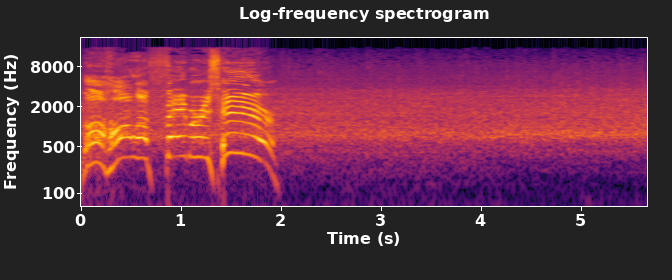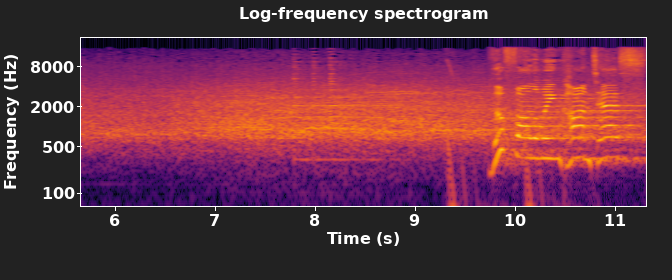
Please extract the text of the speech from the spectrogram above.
The Hall of Famer is here! The following contest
